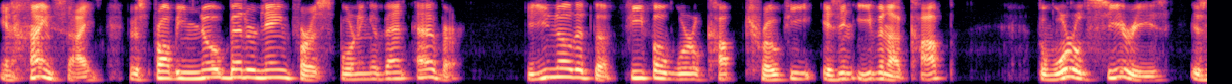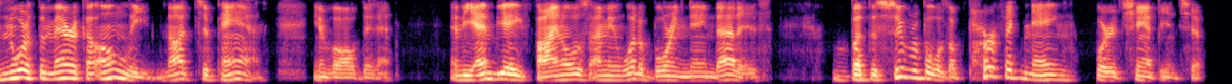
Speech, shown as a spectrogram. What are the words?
In hindsight, there's probably no better name for a sporting event ever. Did you know that the FIFA World Cup trophy isn't even a cup? The World Series is North America only, not Japan involved in it. And the NBA Finals, I mean, what a boring name that is. But the Super Bowl is a perfect name for a championship.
